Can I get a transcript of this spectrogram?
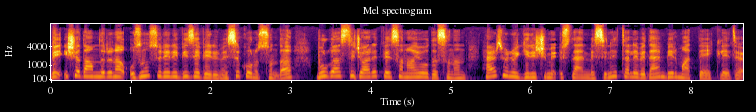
ve iş adamlarına uzun süreli vize verilmesi konusunda Burgaz Ticaret ve Sanayi Odası'nın her türlü girişimi üstlenmesini talep eden bir madde ekledi.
